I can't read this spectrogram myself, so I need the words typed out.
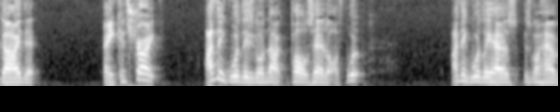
guy that hey can strike. I think Woodley's going to knock Paul's head off. I think Woodley has is going to have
